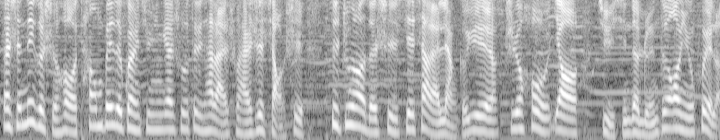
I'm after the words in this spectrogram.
但是那个时候汤杯的冠军应该说对他来说还是小事，最重要的是接下来两个月之后要举行的伦敦奥运会了。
